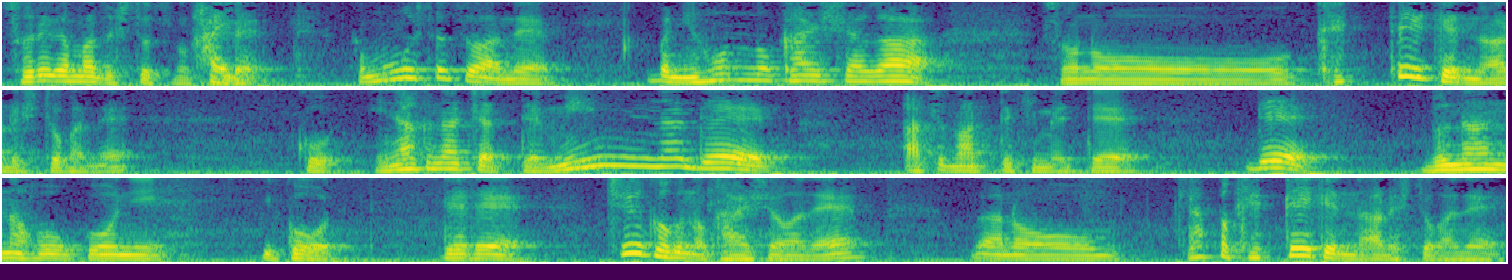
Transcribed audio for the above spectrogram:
それがまず一つの壁、はい。もう一つはねやっぱ日本の会社がその決定権のある人がねこういなくなっちゃってみんなで集まって決めてで無難な方向に行こう。でね中国の会社はねあのやっぱ決定権のある人がね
